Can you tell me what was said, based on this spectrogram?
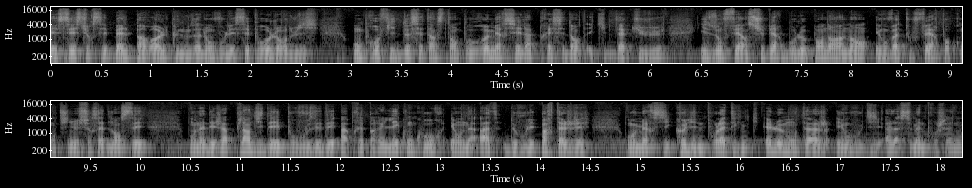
Et c'est sur ces belles paroles que nous allons vous laisser pour aujourd'hui. On profite de cet instant pour remercier la précédente équipe d'ActuVu. Ils ont fait un super boulot pendant un an et on va tout faire pour continuer sur cette lancée. On a déjà plein d'idées pour vous aider à préparer les concours et on a hâte de vous les partager. On remercie Colline pour la technique et le montage et on vous dit à la semaine prochaine.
